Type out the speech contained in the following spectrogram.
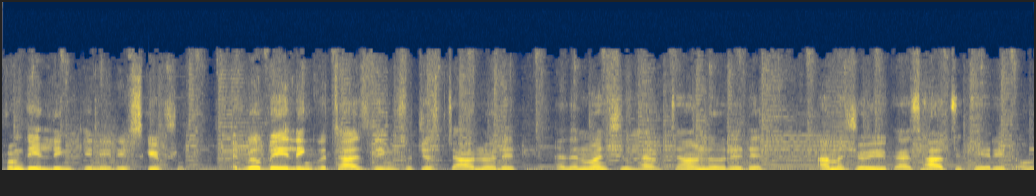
from the link in the description. It will be a link with link so just download it and then once you have downloaded it, I'm gonna show you guys how to get it on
